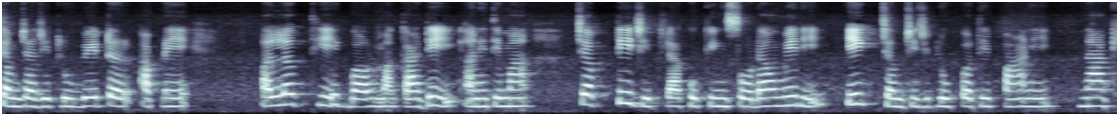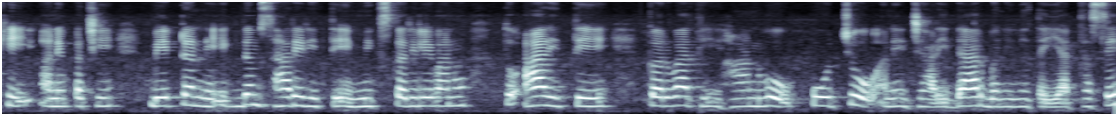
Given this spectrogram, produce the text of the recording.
ચમચા જેટલું બેટર આપણે અલગથી એક બાઉલમાં કાઢી અને તેમાં ચપટી જેટલા કુકિંગ સોડા ઉમેરી, એક ચમચી જેટલું ઉપરથી પાણી નાખી અને પછી બેટરને એકદમ સારી રીતે મિક્સ કરી લેવાનું. તો આ રીતે કરવાથી હાંડવો, પોચો અને જાળીદાર બનીને તૈયાર થશે.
